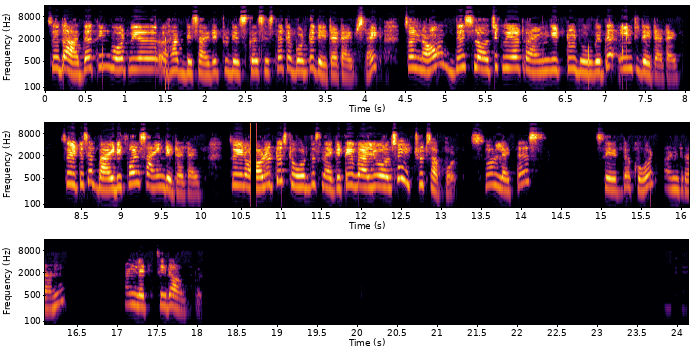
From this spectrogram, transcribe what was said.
So the other thing what we are, have decided to discuss is that about the data types, right? So now this logic we are trying it to do with the int data type. So it is a by default signed data type. So in order to store this negative value also it should support. So let us save the code and run and let's see the output. Okay.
